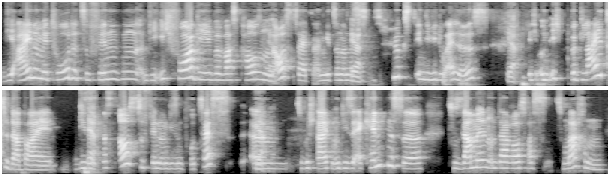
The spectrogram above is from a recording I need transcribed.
die eine Methode zu finden, die ich vorgebe, was Pausen und ja. Auszeiten angeht, sondern das ja. ist höchst individuelles. Ja. Ich, und ich begleite dabei, diese, ja. das rauszufinden und diesen Prozess ähm, ja. zu gestalten und diese Erkenntnisse zu sammeln und daraus was zu machen.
